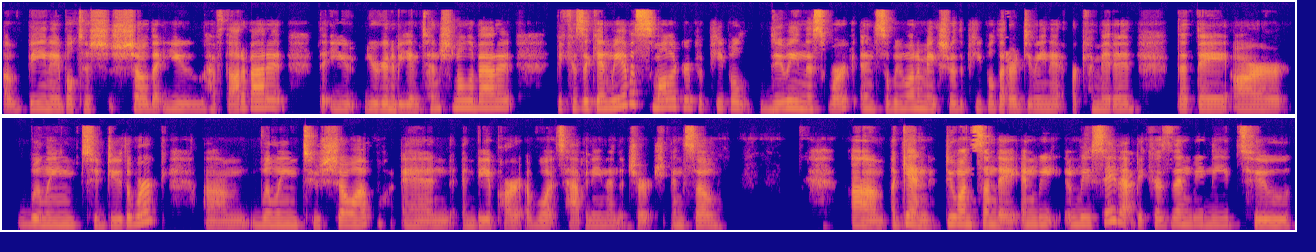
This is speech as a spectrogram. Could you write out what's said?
of being able to sh- show that you have thought about it, that you you're going to be intentional about it. Because again, we have a smaller group of people doing this work, and so we want to make sure the people that are doing it are committed, that they are willing to do the work, um, willing to show up and and be a part of what's happening in the church. And so um, again due on sunday. And we and we say that because then we need to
